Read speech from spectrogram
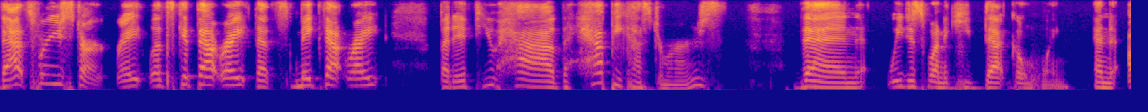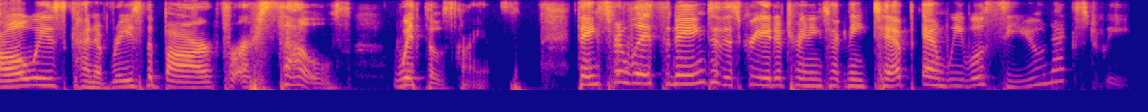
that's where you start, right? Let's get that right. Let's make that right. But if you have happy customers, then we just want to keep that going and always kind of raise the bar for ourselves with those clients. Thanks for listening to this creative training technique tip, and we will see you next week.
